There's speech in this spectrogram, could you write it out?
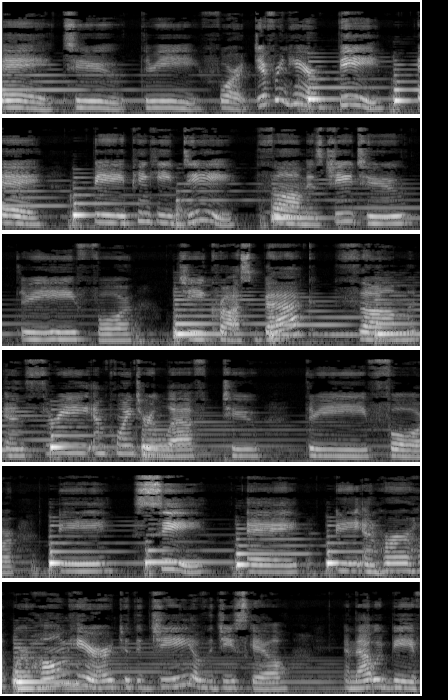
A, two, three, four. Different here. B, A, B, pinky D. Thumb is G, two, three, four. G cross back, thumb, and three, and pointer left, two, three, four. B, C, A, B, and we're, we're home here to the G of the G scale. And that would be, if,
